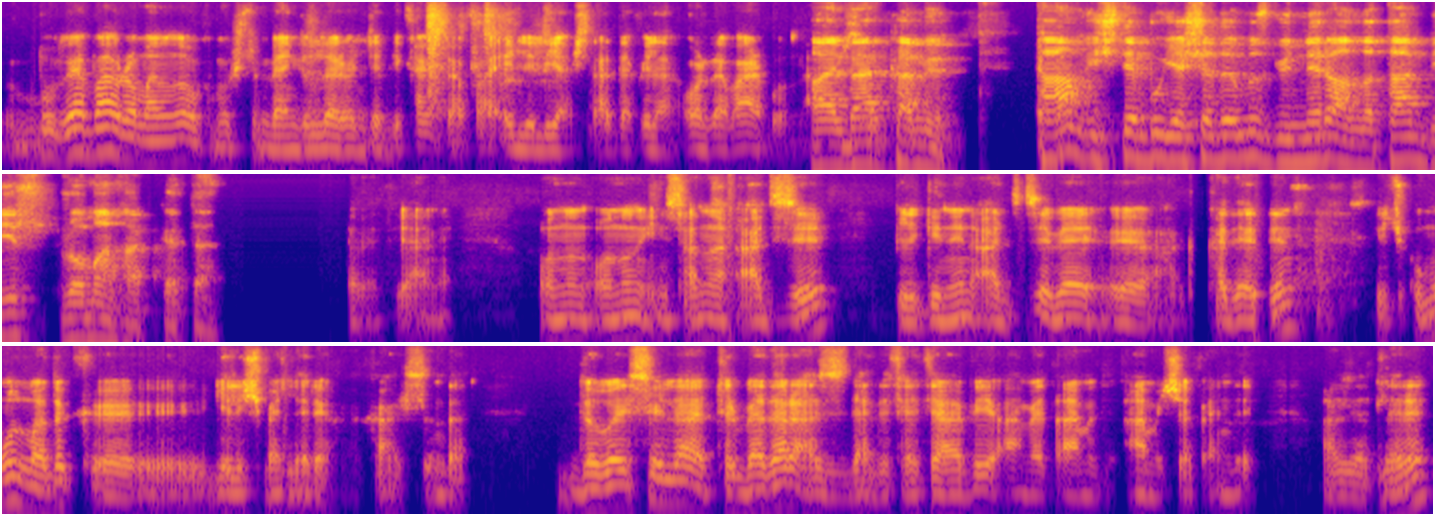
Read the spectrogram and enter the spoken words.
bu veba romanını okumuştum ben yıllar önce birkaç defa 50'li yaşlarda falan orada var bunlar. Albert Camus. Tam işte bu yaşadığımız günleri anlatan bir roman hakikaten. Evet yani onun onun insanın acizi, bilginin acizi ve e, kaderin hiç umulmadık e, gelişmeleri karşısında. Dolayısıyla Türbedar Azizlerdi Fethi abi, Ahmet Ahmet Amiş Efendi Hazretleri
